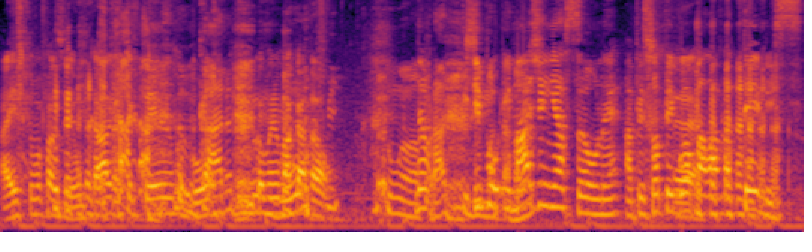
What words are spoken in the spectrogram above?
Aí é isso que eu vou fazer, um cara que ter no bolso comendo um macarrão. Não, de tipo, macarrão. imagem em ação, né? A pessoa pegou É. a palavra tênis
